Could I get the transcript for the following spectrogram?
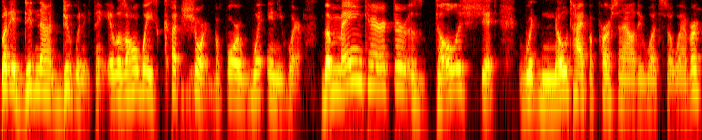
but it did not do anything. It was always cut short before it went anywhere. The main character is dull as shit with no type of personality whatsoever.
